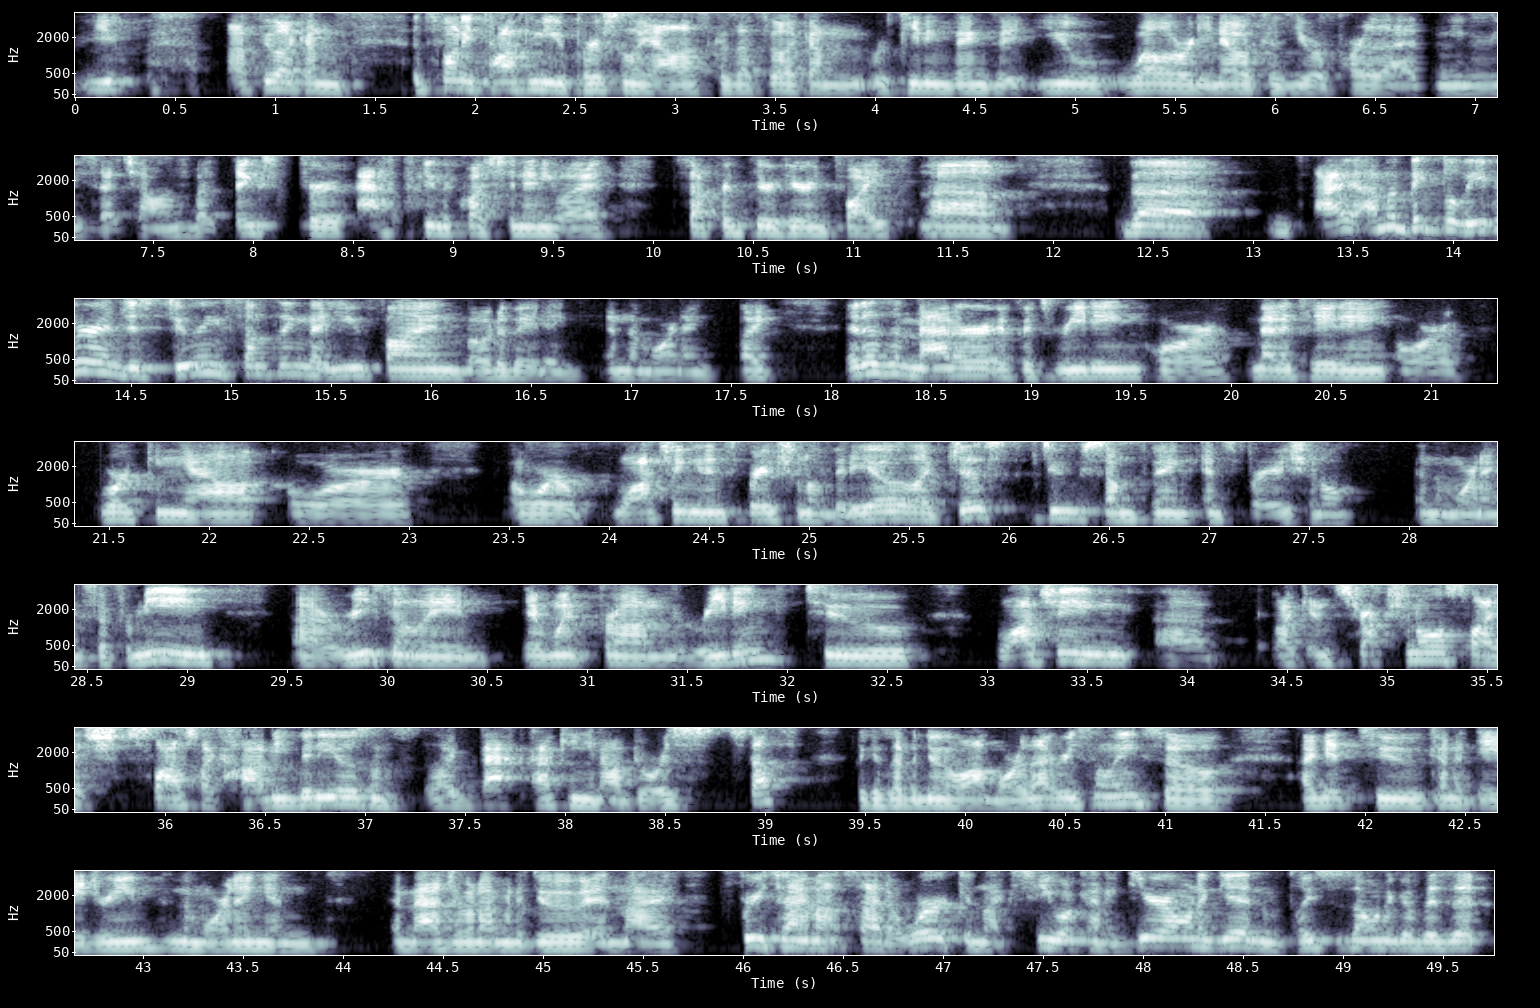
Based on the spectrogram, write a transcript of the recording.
you i feel like i'm it's funny talking to you personally alice because i feel like i'm repeating things that you well already know because you were part of that immune reset challenge but thanks for asking the question anyway. Suffered through hearing twice. Um, the I, i'm a big believer in just doing something that you find motivating in the morning. Like it doesn't matter if it's reading or meditating or working out or or watching an inspirational video like just do something inspirational in the morning. So for me uh, recently it went from reading to watching uh, like instructional slash slash like hobby videos on like backpacking and outdoors stuff because I've been doing a lot more of that recently. So I get to kind of daydream in the morning and imagine what I'm going to do in my free time outside of work and like see what kind of gear I want to get and places I want to go visit.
